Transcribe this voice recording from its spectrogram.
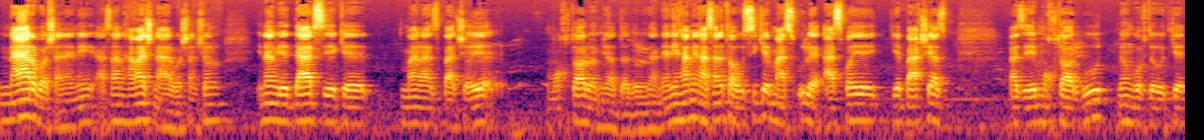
نر باشن. یعنی اصلا همش نر باشن. چون این هم یه درسیه که من از بچه های مختار به میاد داده بودن. یعنی همین حسن تاووسی که مسئول اسبای یه بخشی از قضیه مختار بود به اون گفته بود که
